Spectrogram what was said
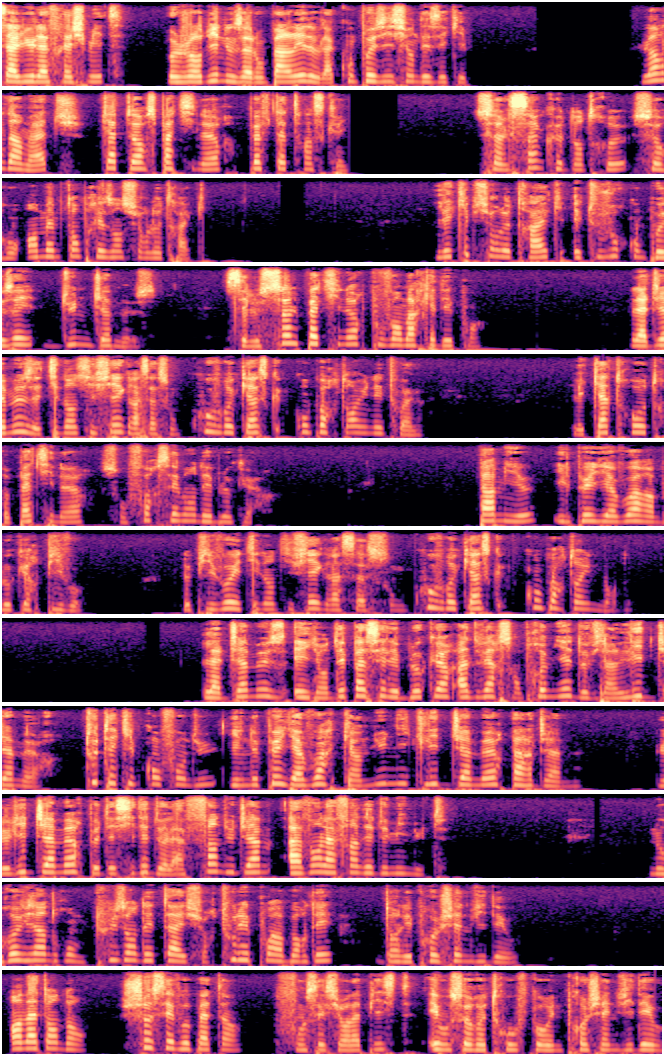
Salut la Fresh Meat. Aujourd'hui nous allons parler de la composition des équipes. Lors d'un match, 14 patineurs peuvent être inscrits. Seuls 5 d'entre eux seront en même temps présents sur le track. L'équipe sur le track est toujours composée d'une jammeuse. C'est le seul patineur pouvant marquer des points. La jammeuse est identifiée grâce à son couvre-casque comportant une étoile. Les quatre autres patineurs sont forcément des bloqueurs. Parmi eux, il peut y avoir un bloqueur pivot. Le pivot est identifié grâce à son couvre-casque comportant une bande. La jammeuse ayant dépassé les bloqueurs adverses en premier devient lead jammer. Toute équipe confondue, il ne peut y avoir qu'un unique lead jammer par jam. Le lead jammer peut décider de la fin du jam avant la fin des deux minutes. Nous reviendrons plus en détail sur tous les points abordés dans les prochaines vidéos. En attendant, chaussez vos patins, foncez sur la piste et on se retrouve pour une prochaine vidéo.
